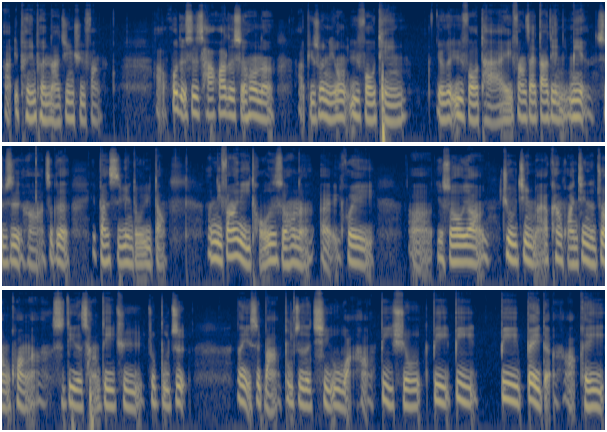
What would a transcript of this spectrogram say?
啊，一盆一盆拿进去放，啊，或者是插花的时候呢，啊，比如说你用玉佛亭，有个玉佛台放在大殿里面，是不是哈？这个一般寺院都遇到，那你放在里头的时候呢，呃，会。呃，有时候要就近嘛，要看环境的状况啊，实地的场地去做布置，那也是把布置的器物啊，哈，必修必必必备的啊，可以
